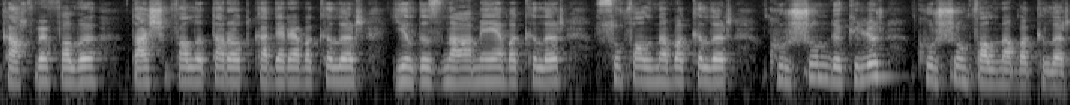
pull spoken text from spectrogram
kahve falı, taş falı, tarot kadere bakılır, yıldıznameye bakılır, su falına bakılır, kurşun dökülür, kurşun falına bakılır.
